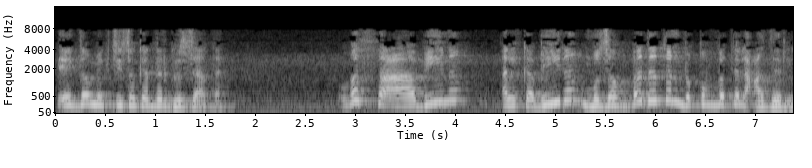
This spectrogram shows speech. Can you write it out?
ایک دم ایک چیزوں کے اندر گھس جاتا ہے۔ وسعبین الکبیر مزود بقوت العدل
